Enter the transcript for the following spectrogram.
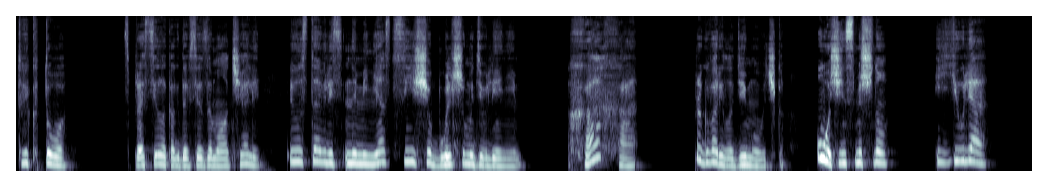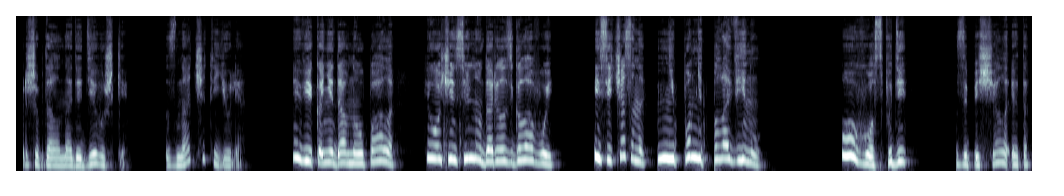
«Ты кто?» Спросила, когда все замолчали и уставились на меня с еще большим удивлением. «Ха-ха!» — проговорила Дюймовочка. «Очень смешно!» «Юля!» — прошептала Надя девушке. «Значит, Юля». Вика недавно упала и очень сильно ударилась головой, и сейчас она не помнит половину. «О, Господи!» — запищало это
